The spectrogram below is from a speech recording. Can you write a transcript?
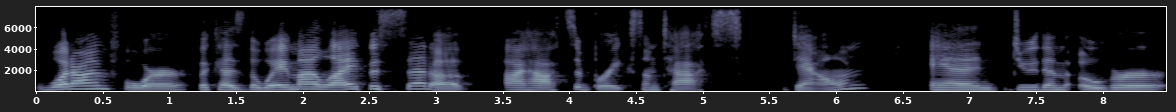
what I'm for, because the way my life is set up, I have to break some tasks down and do them over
